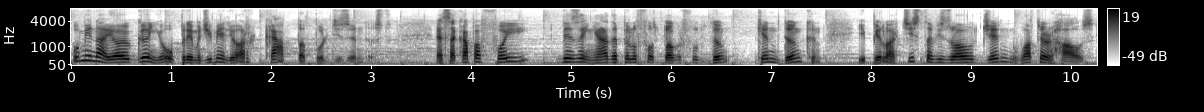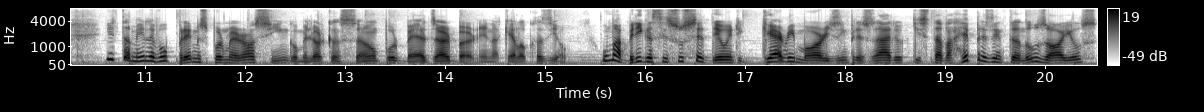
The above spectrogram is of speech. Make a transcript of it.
o Minayoyo ganhou o prêmio de melhor capa por Dust. Essa capa foi desenhada pelo fotógrafo Dun Ken Duncan e pelo artista visual Jen Waterhouse, e também levou prêmios por melhor single, melhor canção por Beds Are Burning naquela ocasião. Uma briga se sucedeu entre Gary Morris, empresário que estava representando os Oils,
